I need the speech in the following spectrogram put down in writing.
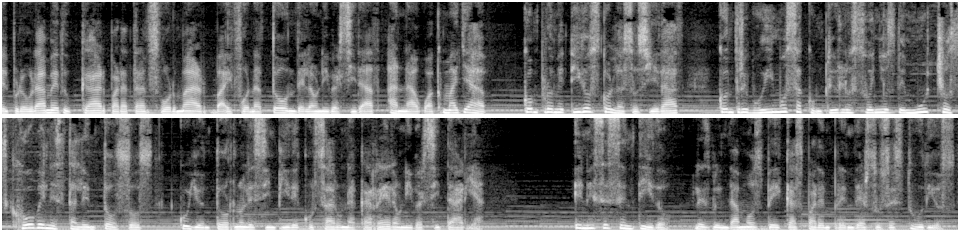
El programa Educar para Transformar Baifonatón de la Universidad Anáhuac Mayab, comprometidos con la sociedad, contribuimos a cumplir los sueños de muchos jóvenes talentosos cuyo entorno les impide cursar una carrera universitaria. En ese sentido, les brindamos becas para emprender sus estudios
